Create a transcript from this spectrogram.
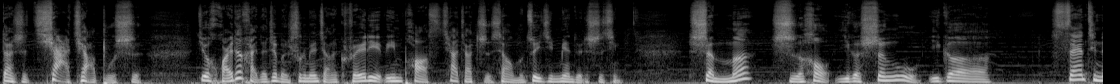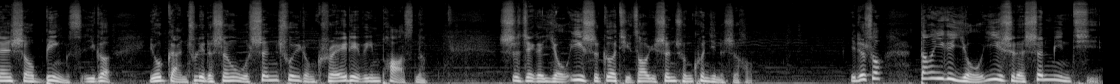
但是恰恰不是。就怀特海在这本书里面讲的 creative impulse，恰恰指向我们最近面对的事情。什么时候一个生物，一个 sentimental beings，一个有感触力的生物生出一种 creative impulse 呢？是这个有意识个体遭遇生存困境的时候。也就是说，当一个有意识的生命体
